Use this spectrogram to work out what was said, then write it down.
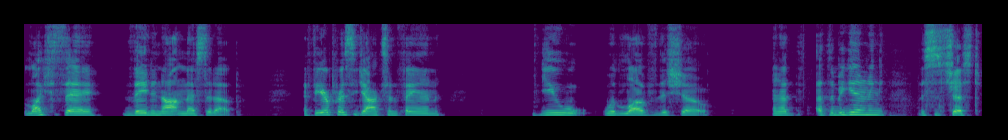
like to say they did not mess it up. If you're a Percy Jackson fan, you would love this show. And at at the beginning, this is just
